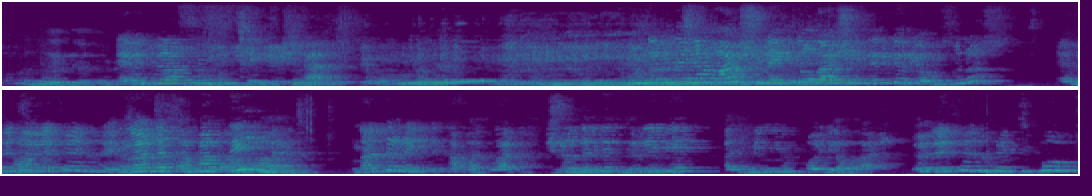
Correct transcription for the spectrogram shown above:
Çok hızlıydı. Evet biraz hızlı çekmişler. Bakın. Burada bir de ne var? Şu renkli olan şeyleri görüyor musunuz? Evet öğretmenim. Bunlar da kapak değil mi? Bunlar da renkli kapaklar. Şurada bir de gri bir alüminyum folyo var. Öğretmenim peki bu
